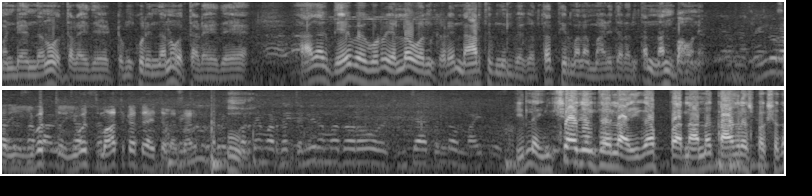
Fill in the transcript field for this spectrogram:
ಮಂಡ್ಯದಿಂದನೂ ಒತ್ತಡ ಇದೆ ತುಮಕೂರಿಂದನೂ ಒತ್ತಡ ಇದೆ. ಹಾಗಾಗಿ ದೇವೇಗೌಡರು ಎಲ್ಲ ಒಂದು ಕಡೆ ನಾರ್ತಿಗೆ ನಿಲ್ಬೇಕಂತ ತೀರ್ಮಾನ ಮಾಡಿದ್ದಾರೆ ಅಂತ ನನ್ನ ಭಾವನೆ. ಸರ್ ಇವತ್ತು ಇವತ್ತು ಮಾತುಕತೆ ಆಯ್ತಲ್ಲ ಸರ್? ಇಲ್ಲ ಇನ್ಚಾರ್ಜ್ ಅಂತ ಇಲ್ಲ ಈಗ ಪ ನಾನು ಕಾಂಗ್ರೆಸ್ ಪಕ್ಷದ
